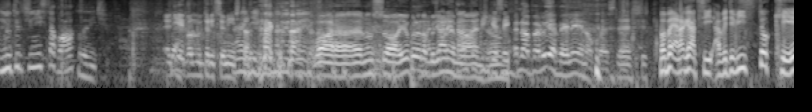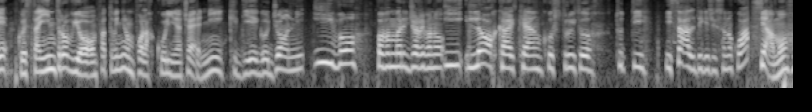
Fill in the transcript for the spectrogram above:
Il nutrizionista qua cosa dice? È Diego il nutrizionista. Eh, dico, il nutrizionista. Guarda, eh, non so, io quelle robe lì non le mangio. sei- Eh no, per lui è veleno questo. Vabbè ragazzi, avete visto che questa intro vi ho fatto venire un po' l'acquolina Cioè Nick, Diego, Johnny, Ivo Poi pomeriggio arrivano i local che hanno costruito tutti i salti che ci sono qua Siamo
